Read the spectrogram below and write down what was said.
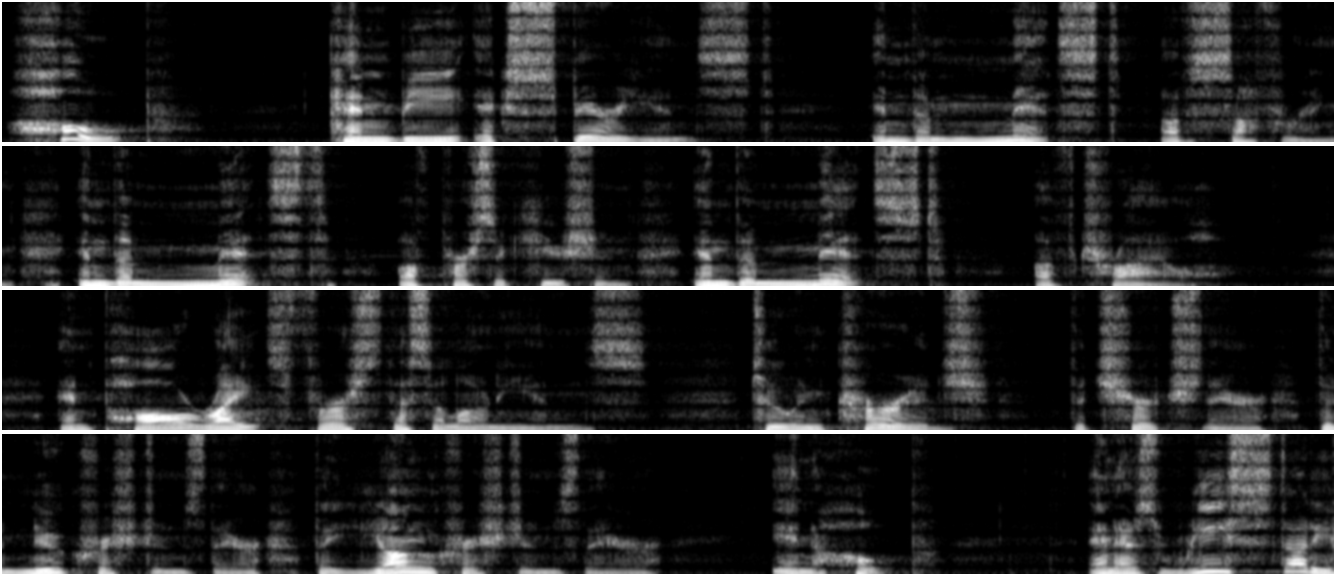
Hope can be experienced in the midst of suffering, in the midst of persecution, in the midst of trial. And Paul writes First Thessalonians to encourage the church there, the new Christians there, the young Christians there in hope. And as we study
